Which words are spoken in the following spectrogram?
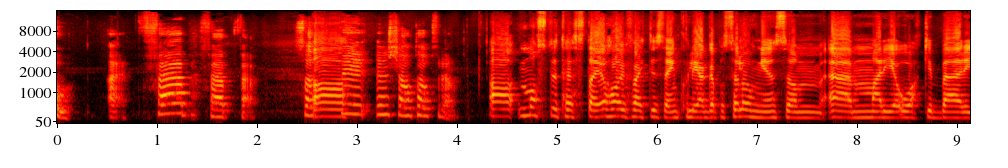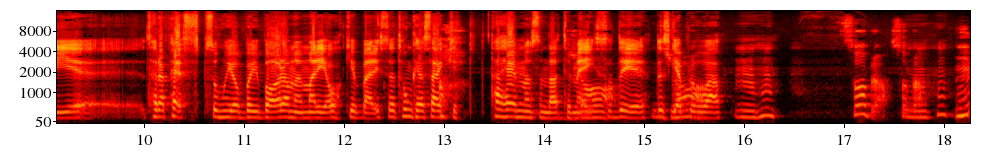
know! Nej, fab, fab, fab. Så Ja. det är en shout-out för den. Ja, måste testa. Jag har ju faktiskt en kollega på salongen som är Maria Åkerberg eh, terapeut. Så hon jobbar ju bara med Maria Åkerberg. Så att hon kan säkert ta hem en sån där till mig. Ja. Så det, det ska jag Ja. prova. Mhm. Så bra, så bra. Mhm. Mm.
